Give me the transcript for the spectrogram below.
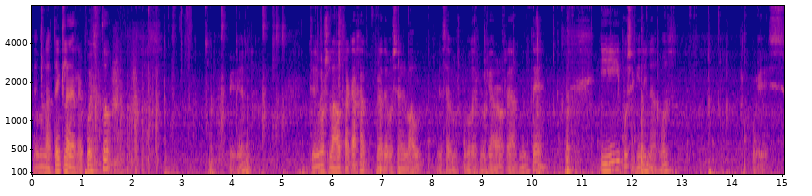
Tenemos la tecla de repuesto. Muy bien. Tenemos la otra caja, que la tenemos en el baúl. Ya sabemos cómo desbloquearlo realmente. Y pues aquí no hay nada más. Pues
